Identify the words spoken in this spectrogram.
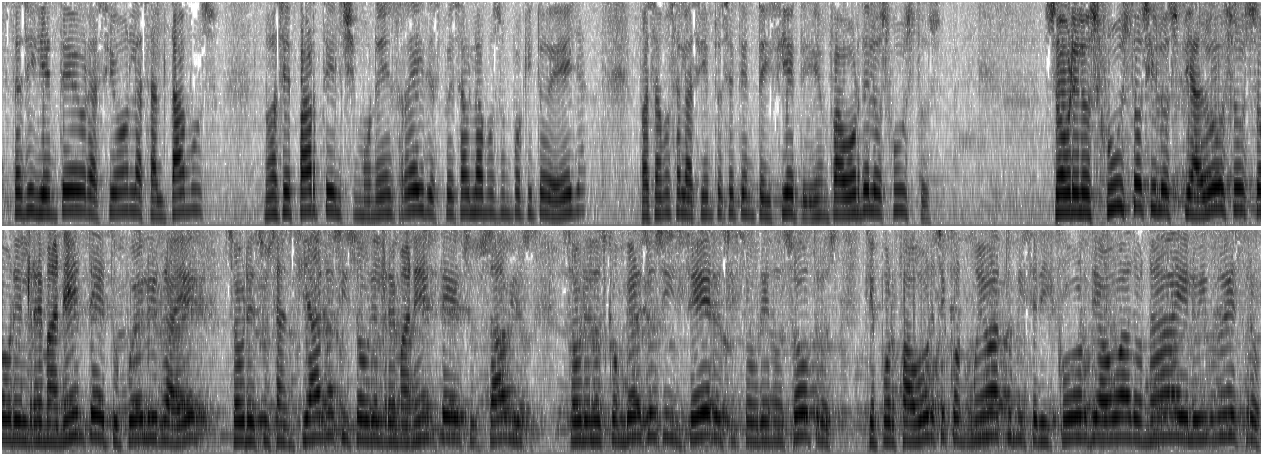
Esta siguiente oración la saltamos. No hace parte del Shimonés Rey, después hablamos un poquito de ella. Pasamos a la 177, en favor de los justos sobre los justos y los piadosos, sobre el remanente de tu pueblo Israel, sobre sus ancianos y sobre el remanente de sus sabios, sobre los conversos sinceros y sobre nosotros, que por favor se conmueva tu misericordia, oh Adonai, Elohim nuestro,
